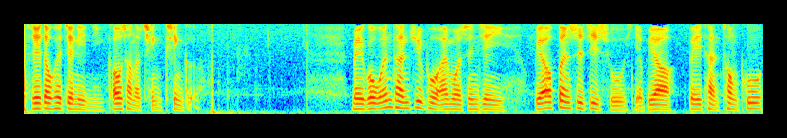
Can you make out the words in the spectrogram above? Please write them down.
这些都会建立你高尚的性性格。美国文坛巨擘艾默生建议。不要愤世嫉俗，也不要悲叹痛哭，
